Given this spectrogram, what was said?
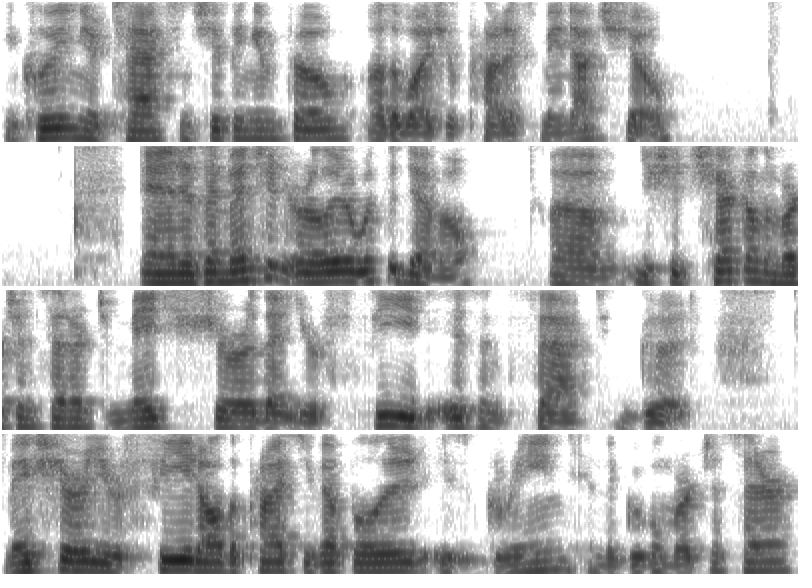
including your tax and shipping info, otherwise your products may not show. And as I mentioned earlier with the demo, um, you should check on the Merchant Center to make sure that your feed is in fact good. Make sure your feed, all the products you've uploaded, is green in the Google Merchant Center.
